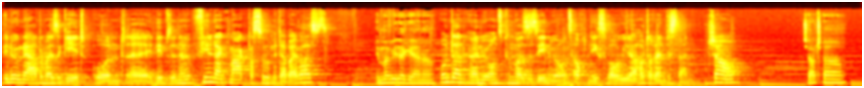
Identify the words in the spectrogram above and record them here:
in irgendeiner Art und Weise geht. Und äh, in dem Sinne, vielen Dank, Marc, dass du mit dabei warst. Immer wieder gerne. Und dann hören wir uns bzw. sehen wir uns auch nächste Woche wieder. Haut rein, bis dann. Ciao. Ciao, ciao.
